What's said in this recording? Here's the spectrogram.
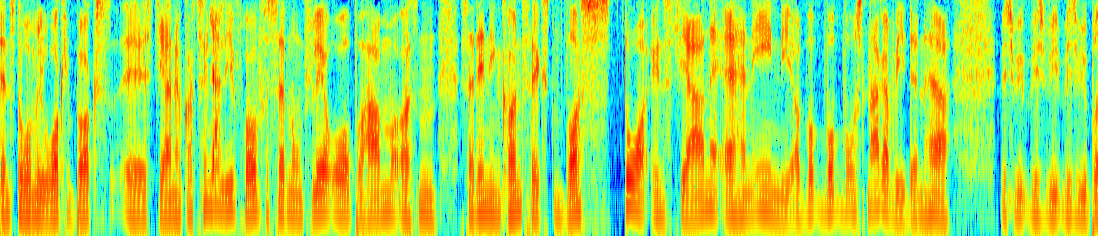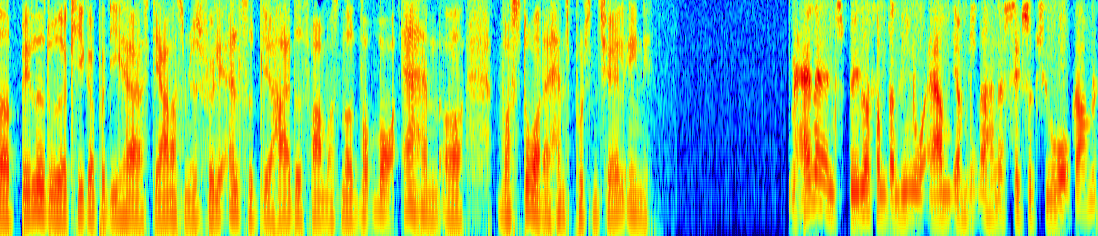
den store Milwaukee Bucks øh, stjerne. Jeg kunne godt tænke ja. mig lige at prøve at få sat nogle flere ord på ham, og sådan sat ind i en kontekst. Hvor stor en stjerne er han egentlig, og hvor, hvor, hvor snakker vi i den her, hvis vi, hvis, vi, hvis vi breder billedet ud og kigger på de her stjerner, som jo selvfølgelig altid bliver hypet frem og sådan noget. Hvor, hvor er han, og hvor stort er hans potentiale egentlig? Men han er en spiller, som der lige nu er, jeg mener, han er 26 år gammel.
